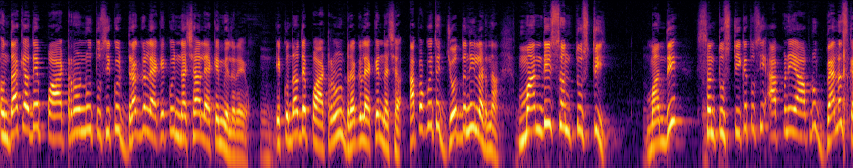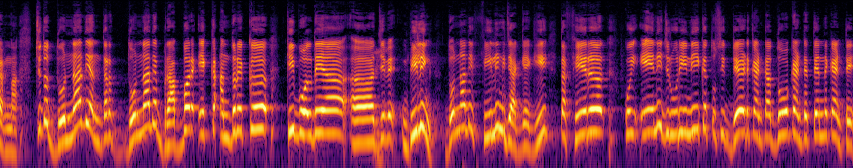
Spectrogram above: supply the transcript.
ਹੁੰਦਾ ਕਿ ਉਹਦੇ ਪਾਰਟਨਰ ਨੂੰ ਤੁਸੀਂ ਕੋਈ ਡਰੱਗ ਲੈ ਕੇ ਕੋਈ ਨਸ਼ਾ ਲੈ ਕੇ ਮਿਲ ਰਹੇ ਹੋ। ਇੱਕ ਹੁੰਦਾ ਉਹਦੇ ਪਾਰਟਨਰ ਨੂੰ ਡਰੱਗ ਲੈ ਕੇ ਨਸ਼ਾ। ਆਪਾਂ ਕੋਈ ਇੱਥੇ ਯੁੱਧ ਨਹੀਂ ਲੜਨਾ। ਮਨ ਦੀ ਸੰਤੁਸ਼ਟੀ। ਮਨ ਦੀ ਸੰਤੁਸ਼ਟੀ ਕਿ ਤੁਸੀਂ ਆਪਣੇ ਆਪ ਨੂੰ ਬੈਲੈਂਸ ਕਰਨਾ। ਜਦੋਂ ਦੋਨਾਂ ਦੇ ਅੰਦਰ ਦੋਨਾਂ ਦੇ ਬਰਾਬਰ ਇੱਕ ਅੰਦਰ ਇੱਕ ਕੀ ਬੋਲਦੇ ਆ ਜਿਵੇਂ ਫੀਲਿੰਗ ਦੋਨਾਂ ਦੀ ਫੀਲਿੰਗ ਜਾਗੇਗੀ ਤਾਂ ਫਿਰ ਕੋਈ ਇਹ ਨਹੀਂ ਜ਼ਰੂਰੀ ਨਹੀਂ ਕਿ ਤੁਸੀਂ ਡੇਢ ਘੰਟਾ 2 ਘੰਟੇ 3 ਘੰਟੇ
